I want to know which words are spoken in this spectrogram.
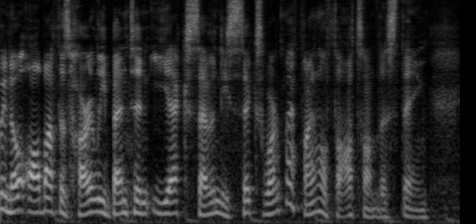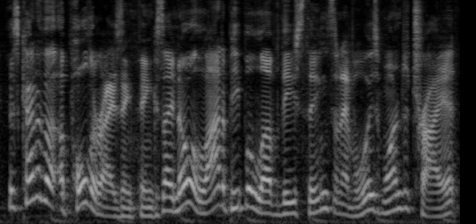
Me know all about this Harley Benton EX76. What are my final thoughts on this thing? It's kind of a, a polarizing thing because I know a lot of people love these things and I've always wanted to try it.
